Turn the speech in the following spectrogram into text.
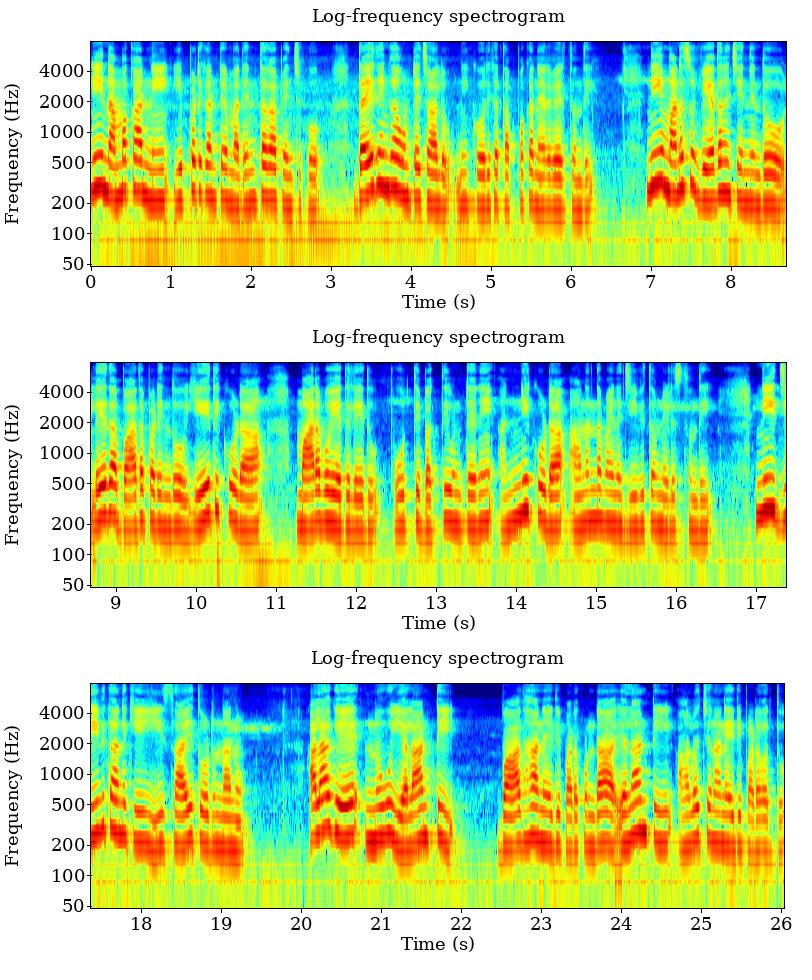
నీ నమ్మకాన్ని ఇప్పటికంటే మరింతగా పెంచుకో. ధైర్యంగా ఉంటే చాలు నీ కోరిక తప్పక నెరవేరుతుంది. నీ మనసు వేదన చెందిందో లేదా బాధపడిందో ఏది కూడా మారబోయేది లేదు. పూర్తి భక్తి ఉంటేనే అన్నీ కూడా ఆనందమైన జీవితం నిలుస్తుంది. నీ జీవితానికి ఈ సాయి తోడున్నాను. అలాగే నువ్వు ఎలాంటి బాధ అనేది పడకుండా ఎలాంటి ఆలోచన అనేది పడవద్దు.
